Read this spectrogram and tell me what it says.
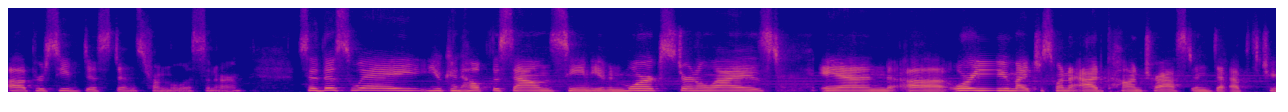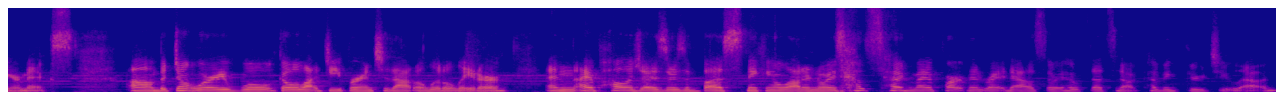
uh, perceived distance from the listener. So this way you can help the sound seem even more externalized and, uh, or you might just wanna add contrast and depth to your mix. Um, but don't worry, we'll go a lot deeper into that a little later. And I apologize, there's a bus making a lot of noise outside my apartment right now, so I hope that's not coming through too loud.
